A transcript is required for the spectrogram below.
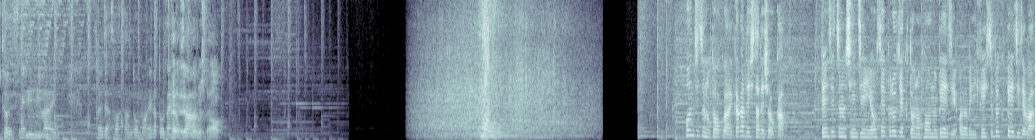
そうですね、うん。はい。それでは澤さんどうもありがとうございはい、あました、りがとうございました。本日のトークはいかがでしたでしょうか？伝説の新人養成プロジェクトのホームページおよびに Facebook ページでは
